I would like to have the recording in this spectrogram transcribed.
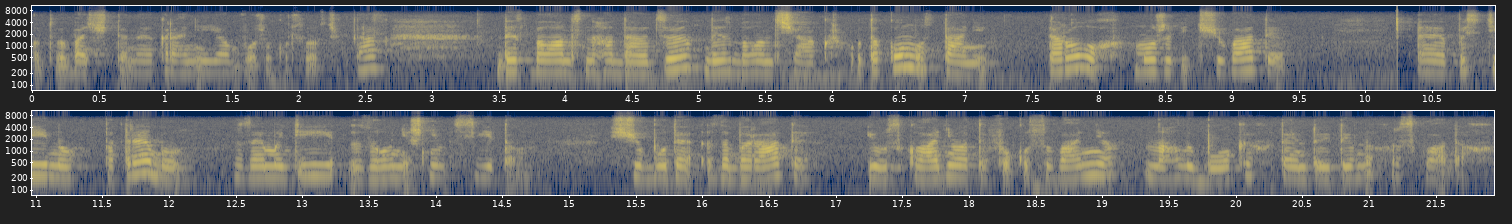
от ви бачите на екрані, я обвожу курсорчик, так? Дисбаланс, нагадаю, це дисбаланс чакр. У такому стані таролог може відчувати е, постійну потребу взаємодії з зовнішнім світом, що буде забирати і ускладнювати фокусування на глибоких та інтуїтивних розкладах.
